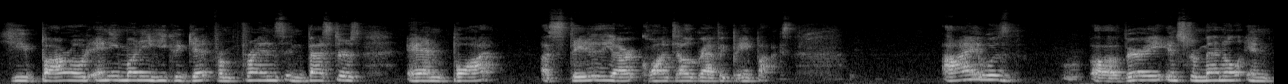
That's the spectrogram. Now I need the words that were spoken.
he borrowed any money he could get from friends, investors, and bought a state of the art Quantel graphic paint box. I was uh, very instrumental in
